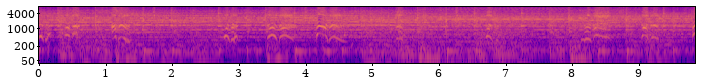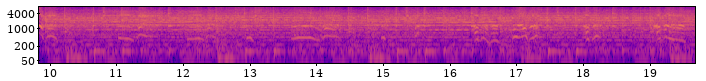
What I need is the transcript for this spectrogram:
వెళ్ళమ్మా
